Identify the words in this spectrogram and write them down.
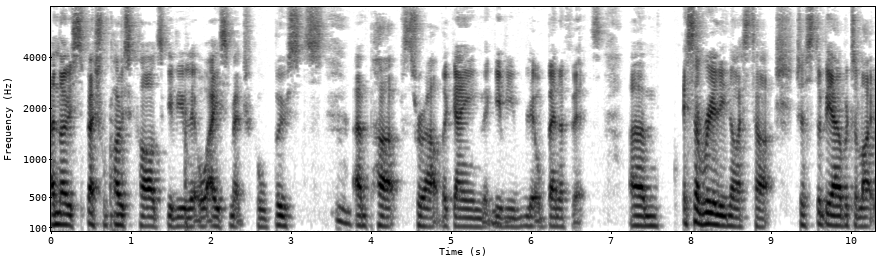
and those special postcards give you little asymmetrical boosts Mm. and perks throughout the game that give you little benefits. Um, it's a really nice touch just to be able to like,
